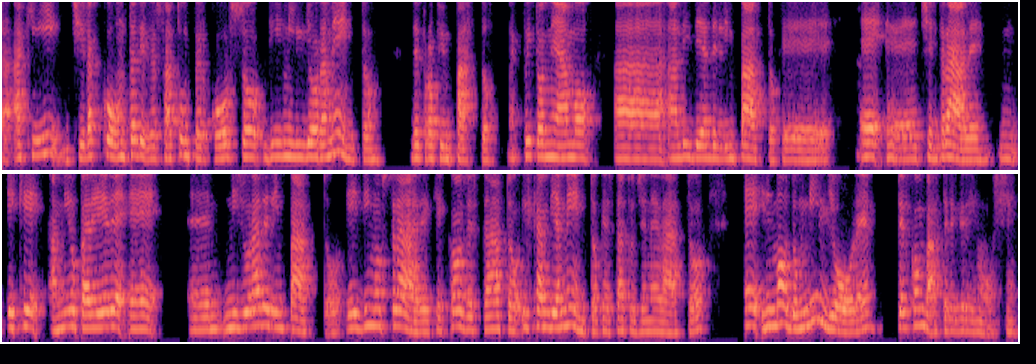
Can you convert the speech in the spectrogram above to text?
a chi ci racconta di aver fatto un percorso di miglioramento del proprio impatto. E qui torniamo all'idea dell'impatto che è eh, centrale mh, mm, e che a mio parere è eh, misurare l'impatto e dimostrare che cosa è stato il cambiamento che è stato generato è il modo migliore per combattere il greenwashing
